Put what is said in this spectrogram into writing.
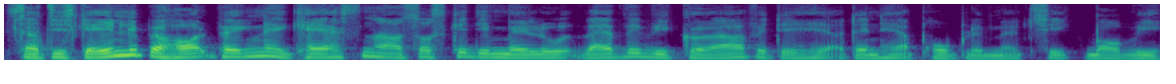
Så de skal endelig beholde pengene i kassen, og så skal de melde ud, hvad vil vi gøre ved det her, den her problematik, hvor vi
